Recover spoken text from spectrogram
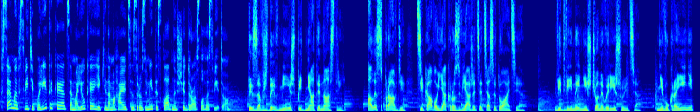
Все ми в світі політики це малюки, які намагаються зрозуміти складнощі дорослого світу. Ти завжди вмієш підняти настрій. Але справді цікаво, як розв'яжеться ця ситуація. Від війни ніщо не вирішується ні в Україні,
